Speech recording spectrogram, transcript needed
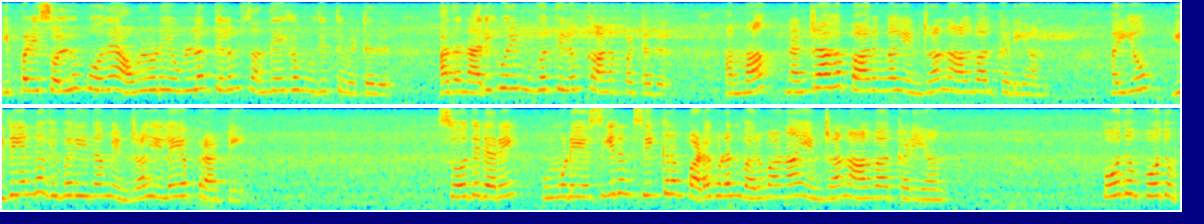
இப்படி சொல்லும்போதே அவளுடைய உள்ளத்திலும் சந்தேகம் உதித்துவிட்டது. அதன் அறிகுறி முகத்திலும் காணப்பட்டது. அம்மா நன்றாக பாருங்கள் என்றான் ஆழ்வார்க்கடியான். ஐயோ இது என்ன விபரீதம் என்றால் இளைய பிராட்டி. சோதிடரே உம்முடைய சீடன் சீக்கிரம் படகுடன் வருவானா என்றான் ஆழ்வார்க்கடியான். போதும் போதும்.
